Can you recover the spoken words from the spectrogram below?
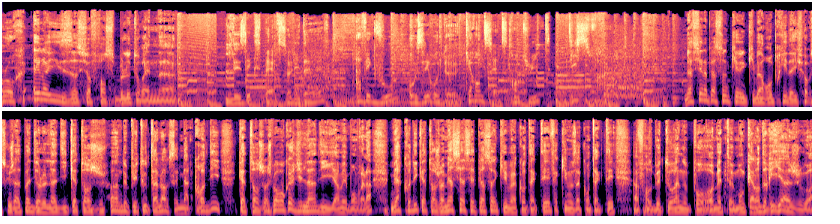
Hey Bro, Héloïse sur France Bleu Touraine. Les experts solidaires, avec vous au 02 47 38 10 20. Merci à la personne qui, m'a repris d'ailleurs, parce que j'arrête pas de dire le lundi 14 juin depuis tout à l'heure, que c'est mercredi 14 juin. Je sais pas pourquoi je dis lundi, hein, mais bon voilà. Mercredi 14 juin. Merci à cette personne qui m'a contacté, enfin qui nous a contacté à France Bleu Touraine pour remettre mon calendrier à jour.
